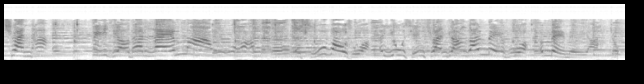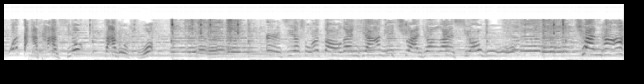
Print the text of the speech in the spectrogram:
劝他别叫他来骂我。苏宝说：“有心劝劝俺妹夫妹妹呀，这我大他小，咋着说？”二姐说到俺家，你劝劝俺小姑，劝他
